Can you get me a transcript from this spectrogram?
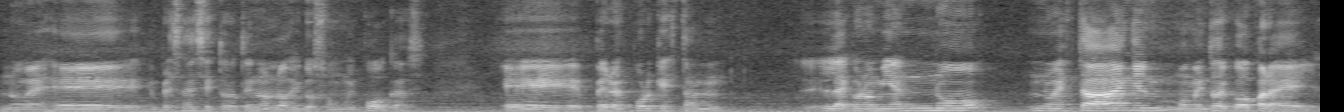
no ves eh, empresas del sector tecnológico, son muy pocas, eh, pero es porque están, la economía no, no está en el momento adecuado para ellas.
